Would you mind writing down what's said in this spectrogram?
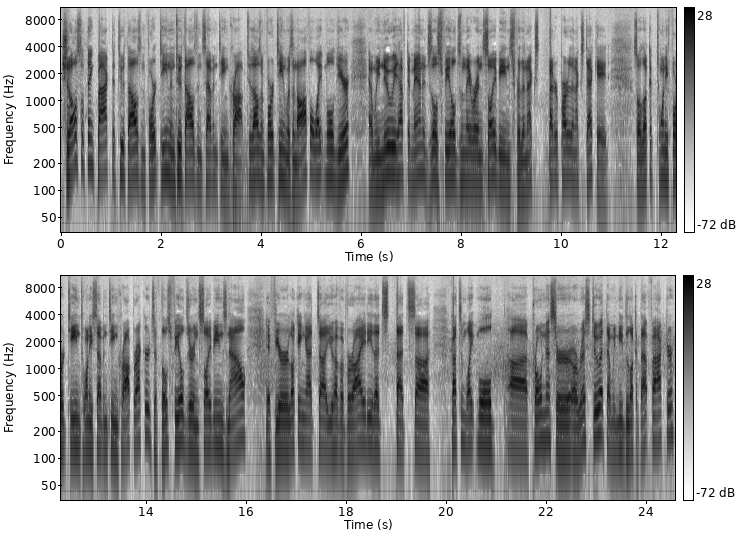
Should also think back to 2014 and 2017 crop. 2014 was an awful white mold year and we knew we'd have to manage those fields when they were in soybeans for the next better part of the next decade. So look at 2014, 2017 crop records. If those fields are in soybeans now, if you're looking at, uh, you have a variety that's that's uh, got some white mold uh, proneness or, or, risk to it, then we need to look at that factor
